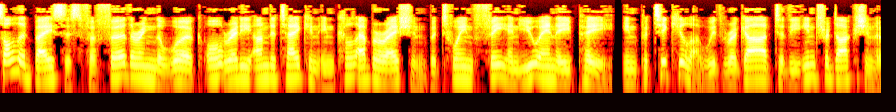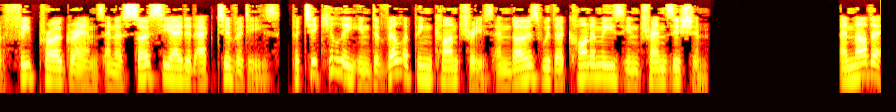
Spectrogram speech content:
solid basis for furthering the work already undertaken in collaboration between FEE and UNEP, in particular with regard to the introduction of FEE programs and associated activities, particularly in developing countries and those with economies in transition. Another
